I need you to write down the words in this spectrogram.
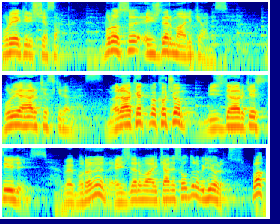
Buraya giriş yasak. Burası Ejder Malikanesi. Buraya herkes giremez. Merak etme koçum. Biz de herkes değiliz. Ve buranın Ejder Malikanesi olduğunu biliyoruz. Bak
